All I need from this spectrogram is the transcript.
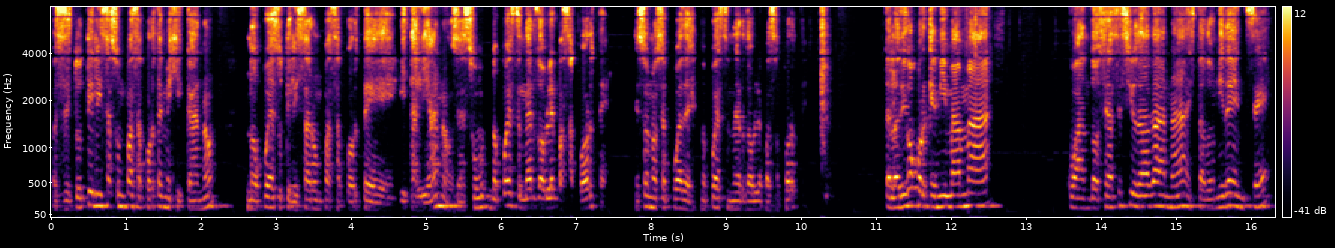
O sea, si tú utilizas un pasaporte mexicano, no puedes utilizar un pasaporte italiano. O sea, no puedes tener doble pasaporte. Eso no se puede. No puedes tener doble pasaporte. Te lo digo porque mi mamá, cuando se hace ciudadana estadounidense,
